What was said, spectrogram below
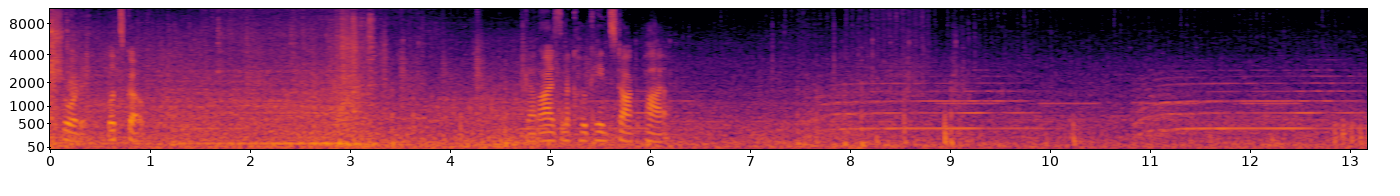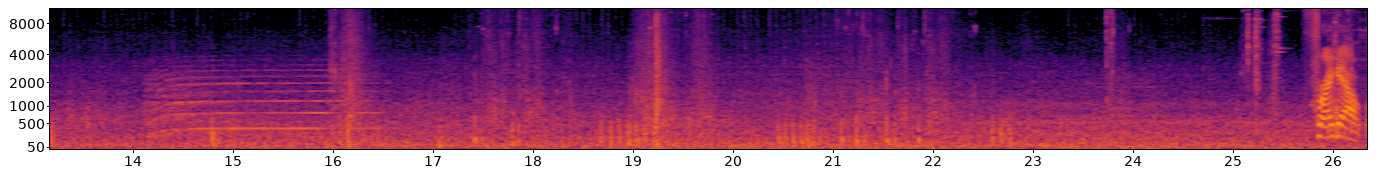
Lock shorted. Let's go. Got eyes on a cocaine stockpile. Frag out.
